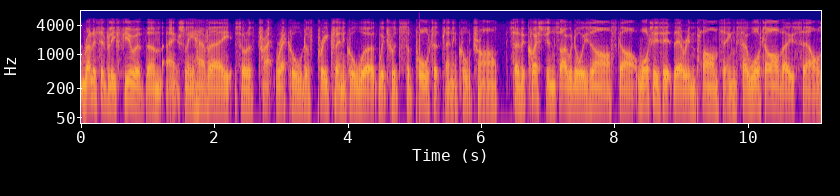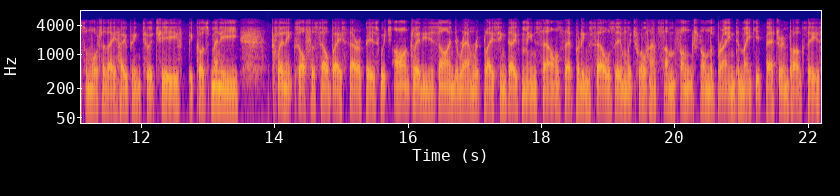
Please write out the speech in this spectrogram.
Relatively few of them actually have a sort of track record of preclinical work which would support a clinical trial. So the questions I would always ask are, what is it they're implanting? So what are those cells and what are they hoping to achieve? Because many clinics offer cell-based therapies which aren't clearly designed around replacing dopamine cells. They're putting cells in which will have some function on the brain to make it better in Parkinson's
